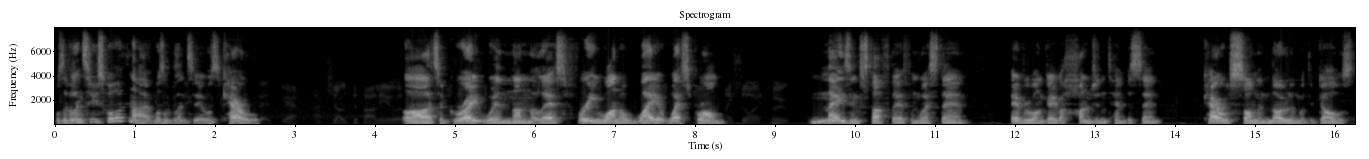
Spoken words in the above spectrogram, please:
Was it Valencia who scored? No, it wasn't Valencia. It was Carroll. Oh, it's a great win nonetheless. 3-1 away at West Brom. Amazing stuff there from West Ham. Everyone gave 110%. Carroll, Song and Nolan with the goals.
